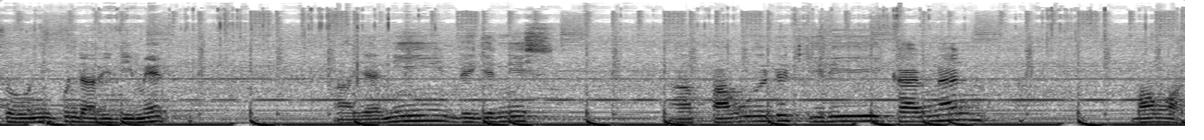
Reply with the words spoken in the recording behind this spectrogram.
so ni pun dah ready made ha, yang ni dia jenis ha, power dia kiri kanan bawah.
